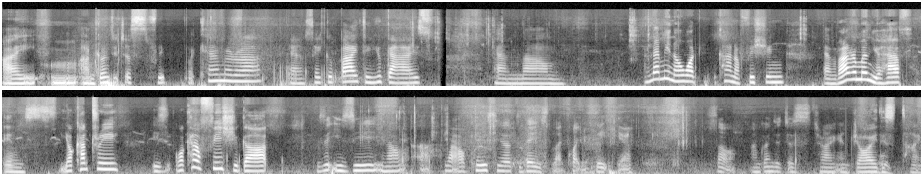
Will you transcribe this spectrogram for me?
I mm, i'm going to just flip the camera and say goodbye to you guys. And um, let me know what kind of fishing environment you have in your country. Is what kind of fish you got? Is it easy? You know uh, like our case here today is like quite big here so i'm going to just try and enjoy this time.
